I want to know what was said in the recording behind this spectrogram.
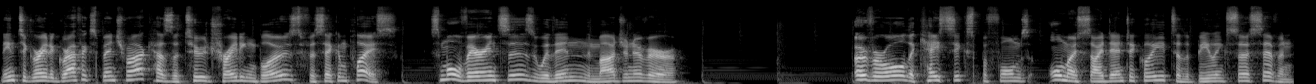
The integrated graphics benchmark has the two trading blows for second place, small variances within the margin of error. Overall, the K6 performs almost identically to the Beelink SER7.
